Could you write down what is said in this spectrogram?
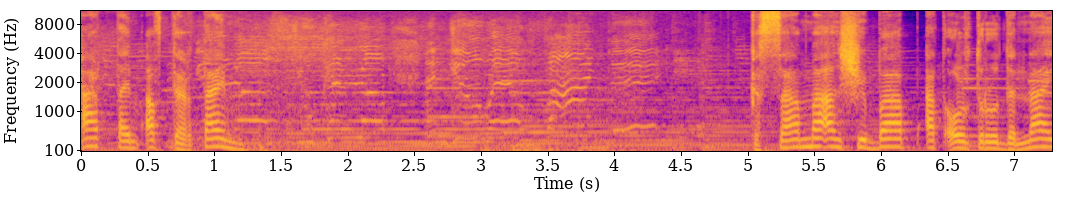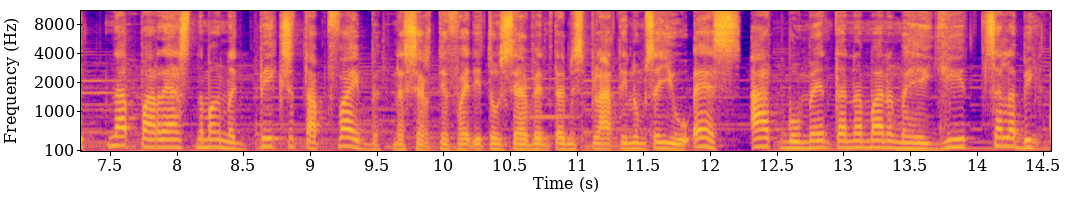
at Time After Time. Kasama ang Shibap at All Through the Night na parehas namang nag-peak sa top 5 na certified itong 7 times platinum sa US at bumenta naman ng mahigit sa 16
